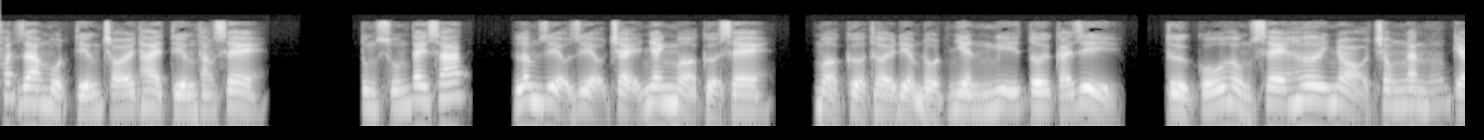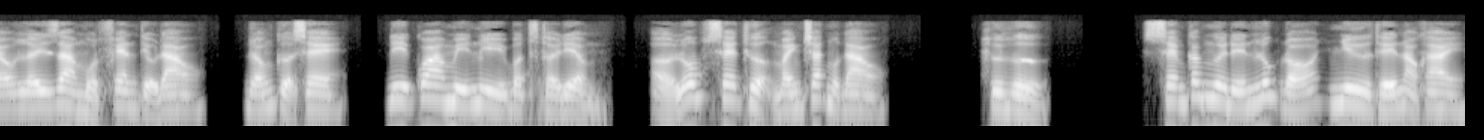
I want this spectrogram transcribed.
phát ra một tiếng chói hai tiếng thắng xe. Tùng xuống tay sát, Lâm Diệu Diệu chạy nhanh mở cửa xe, mở cửa thời điểm đột nhiên nghĩ tới cái gì, từ cố hồng xe hơi nhỏ trong ngăn kéo lấy ra một phen tiểu đao, đóng cửa xe, đi qua mini bật thời điểm, ở lốp xe thượng mánh chắt một đao. Hừ hừ. Xem các ngươi đến lúc đó như thế nào khai.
